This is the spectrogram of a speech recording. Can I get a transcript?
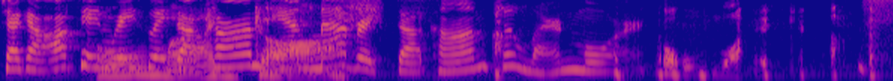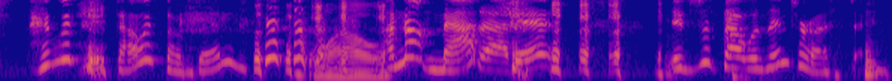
Check out octaneraceway.com Oh and mavericks.com to learn more. Oh my! That was that was something. Wow. I'm not mad at it. It's just that was interesting.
